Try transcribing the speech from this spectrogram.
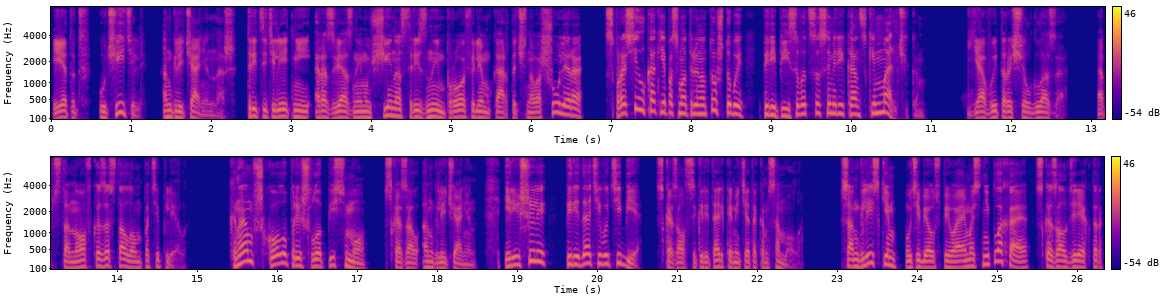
И этот учитель, англичанин наш, 30-летний развязный мужчина с резным профилем карточного шулера, спросил, как я посмотрю на то, чтобы переписываться с американским мальчиком. Я вытаращил глаза. Обстановка за столом потеплела. К нам в школу пришло письмо, — сказал англичанин, — «и решили передать его тебе», — сказал секретарь комитета комсомола. «С английским у тебя успеваемость неплохая», — сказал директор,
